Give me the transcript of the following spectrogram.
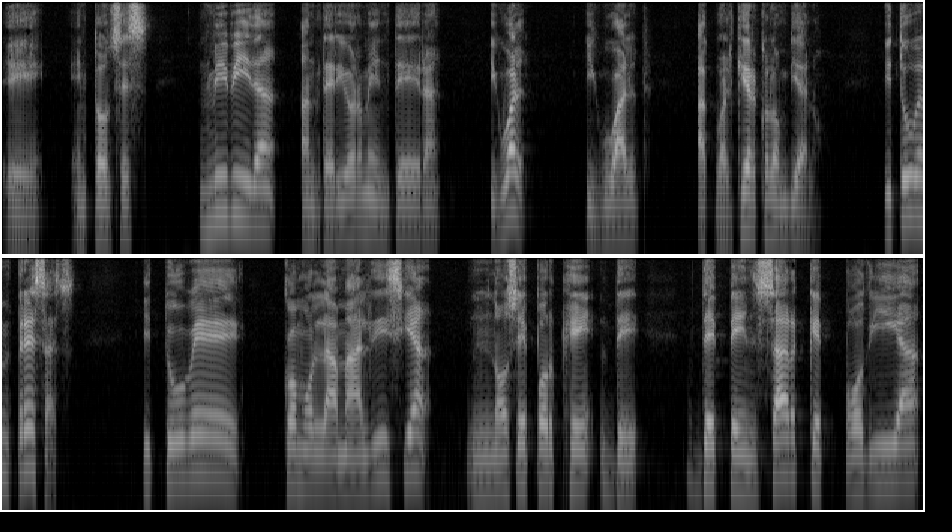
Eh, entonces, mi vida anteriormente era igual, igual a cualquier colombiano. Y tuve empresas y tuve como la malicia, no sé por qué, de, de pensar que podía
